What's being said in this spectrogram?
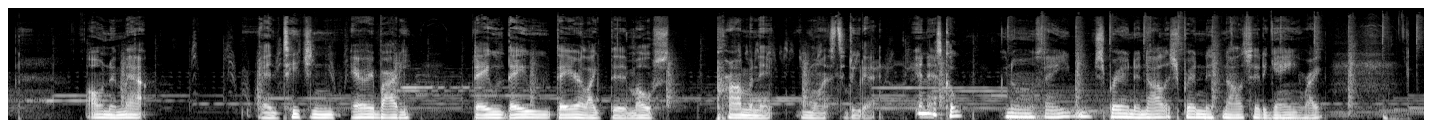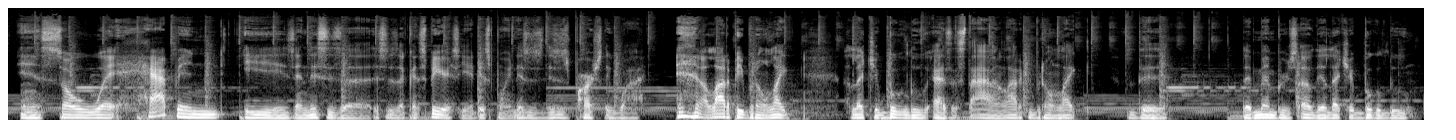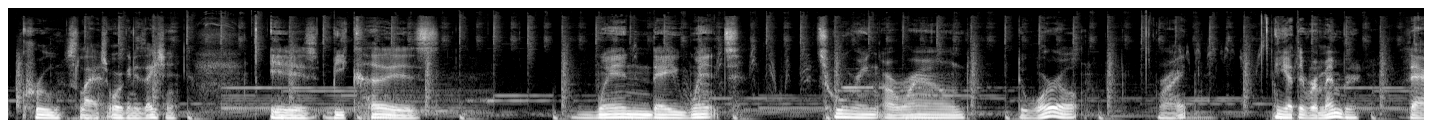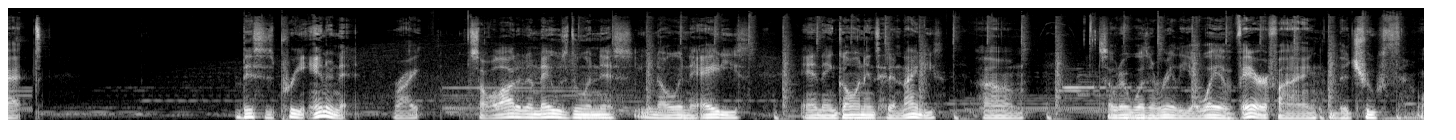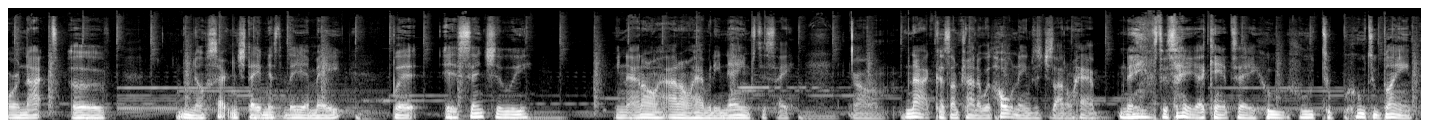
on the map and teaching everybody, they they they are like the most prominent ones to do that, and that's cool. You know what I'm saying? You spreading the knowledge, spreading the knowledge to the game, right? And so what happened is, and this is a this is a conspiracy at this point. This is this is partially why a lot of people don't like Electric Boogaloo as a style, and a lot of people don't like the the members of the Electric Boogaloo crew slash organization is because when they went touring around the world, right? You have to remember that this is pre-internet, right? So a lot of them they was doing this, you know, in the 80s and then going into the 90s. Um, so there wasn't really a way of verifying the truth or not of you know certain statements that they had made but essentially, you know, I don't I don't have any names to say. Um, not because I'm trying to withhold names, it's just I don't have names to say. I can't say who who to who to blame.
